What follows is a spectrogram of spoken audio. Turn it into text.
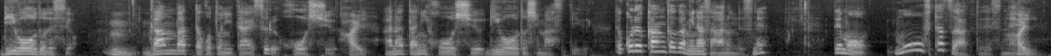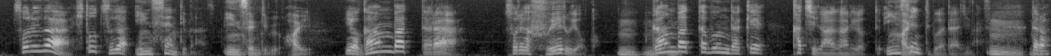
リウォードですよ。うんうん。頑張ったことに対する報酬。はい。あなたに報酬リウォードしますっていう。でこれ感覚が皆さんあるんですね。でももう2つあってですね、はい。それが1つがインセンティブなんです。インセンティブはい。要は頑張ったらそれが増えるよと、うんうん。頑張った分だけ価値が上がるよっていうインセンティブが大事なんです、うんだから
